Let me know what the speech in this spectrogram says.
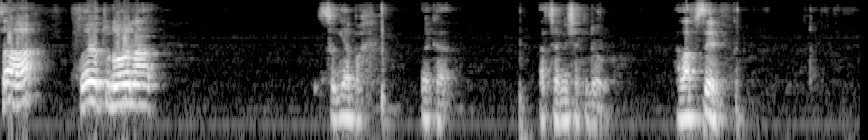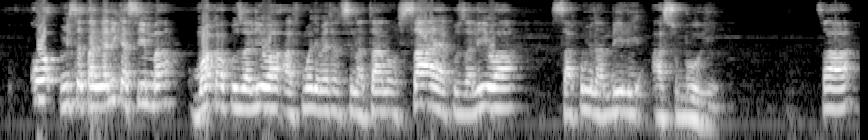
sawa? Kwa hiyo tunaona sogea hapa. Weka. Achanisha kidogo. Alafu save. Kwa Mr. Tanganyika Simba mwaka wa kuzaliwa 1995 saa ya kuzaliwa saa kumi na mbili asubuhi. Sawa?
